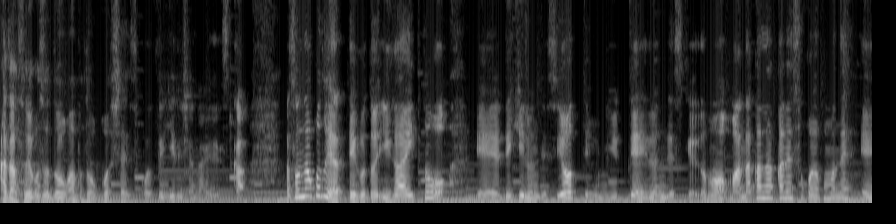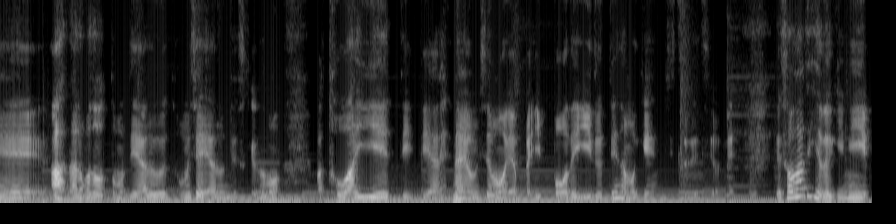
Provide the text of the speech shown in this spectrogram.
あとはそれこそ動画も投稿したりすることできるじゃないですか。そんなことをやっていくと意外と、えー、できるんですよっていうふうに言っているんですけれども、まあなかなかね、そこもね、えー、あ、なるほどと思ってやる、お店はやるんですけども、まあ、とはいえって言ってやれないお店もやっぱり一方でいるっていうのも現実ですよね。でそうなってきたときに、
